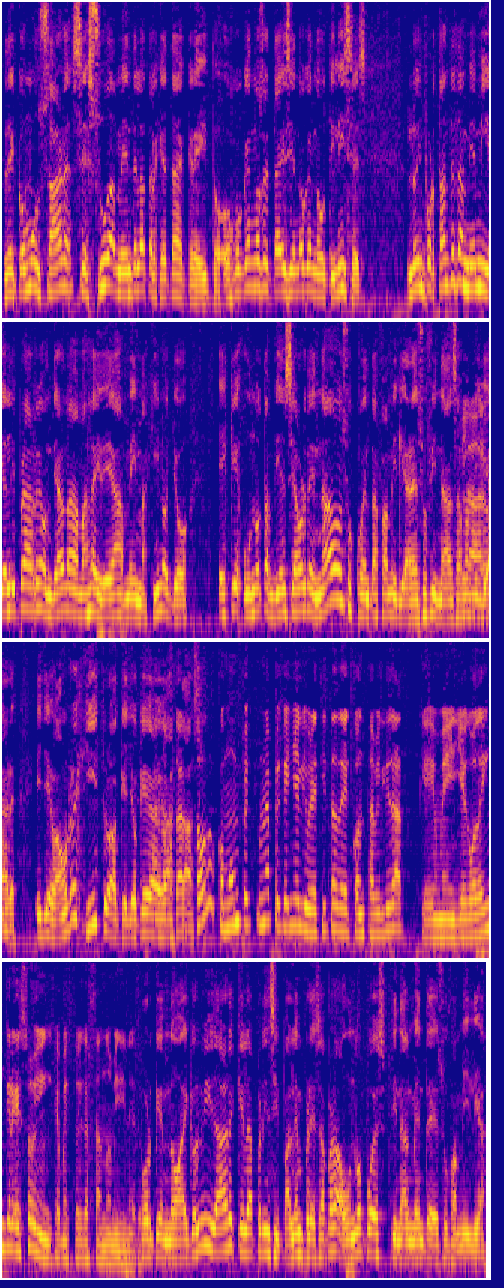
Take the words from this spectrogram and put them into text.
de cómo usar sesudamente la tarjeta de crédito. Ojo que no se está diciendo que no utilices. Lo importante también, Miguel, y para redondear nada más la idea, me imagino yo, es que uno también se ha ordenado en sus cuentas familiares, en sus finanzas familiares, y lleva un registro de aquello que gastas. todo como una pequeña libretita de contabilidad que me llegó de ingreso y en que me estoy gastando mi dinero. Porque no hay que olvidar que la principal empresa para uno, pues finalmente es su familia.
